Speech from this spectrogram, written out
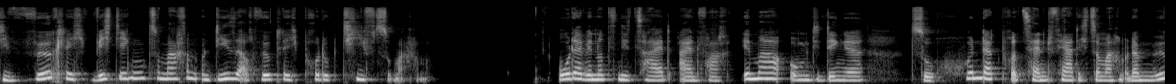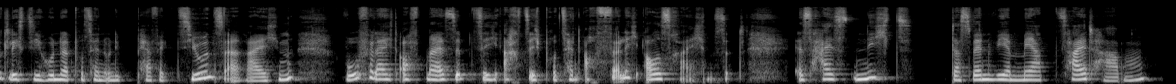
die wirklich wichtigen zu machen und diese auch wirklich produktiv zu machen. Oder wir nutzen die Zeit einfach immer, um die Dinge zu 100 Prozent fertig zu machen oder möglichst die 100 Prozent um die Perfektion zu erreichen, wo vielleicht oftmals 70, 80 Prozent auch völlig ausreichend sind. Es heißt nicht, dass wenn wir mehr Zeit haben,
